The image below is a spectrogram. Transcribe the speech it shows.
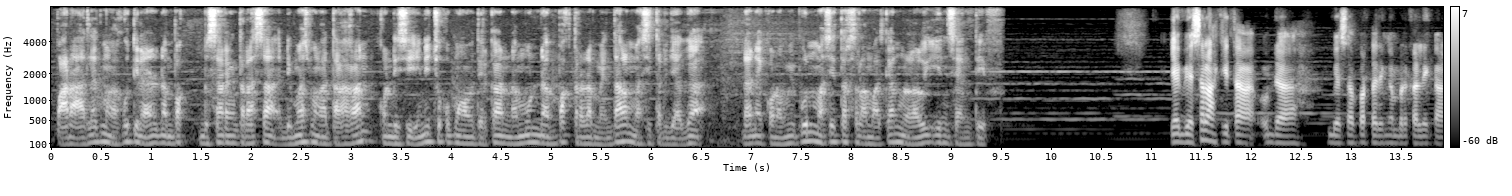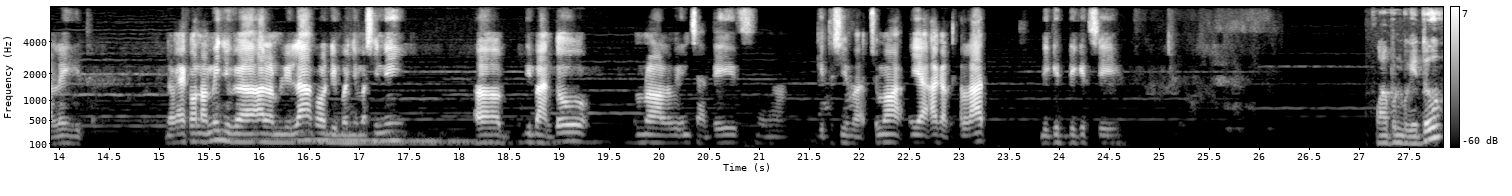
Para atlet mengaku tidak ada dampak besar yang terasa. Dimas mengatakan kondisi ini cukup mengkhawatirkan, namun dampak terhadap mental masih terjaga dan ekonomi pun masih terselamatkan melalui insentif. Ya biasalah kita udah biasa pertandingan berkali-kali gitu. Untuk ekonomi juga alhamdulillah kalau di Banyumas ini uh, dibantu melalui insentif ya, gitu sih mbak. Cuma ya agak telat dikit-dikit sih Walaupun begitu,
